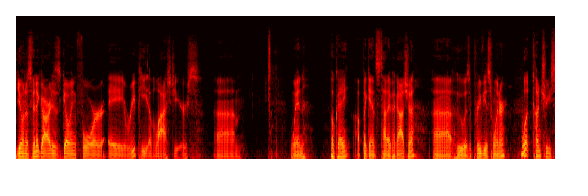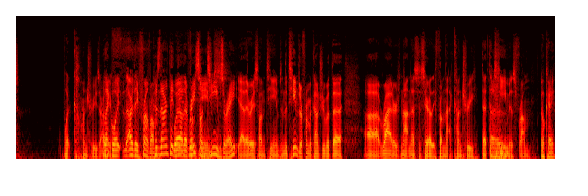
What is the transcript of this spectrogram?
Jonas Vingegaard is going for a repeat of last year's um, win Okay, up against Tadej Pogacar, uh, who was a previous winner. what countries? What countries are like, they what are they from? Because aren't they? well, they race on teams, right? Yeah, they race on teams, and the teams are from a country, but the uh, riders not necessarily from that country that the Oh. team is from. Okay.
